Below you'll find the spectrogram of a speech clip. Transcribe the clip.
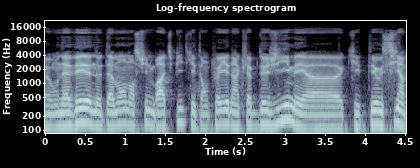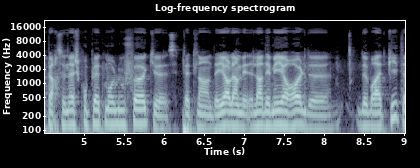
Euh, on avait notamment dans ce film Brad Pitt qui était employé d'un club de gym et euh, qui était aussi un personnage complètement loufoque. C'est peut-être l'un, d'ailleurs l'un des meilleurs rôles de, de Brad Pitt.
